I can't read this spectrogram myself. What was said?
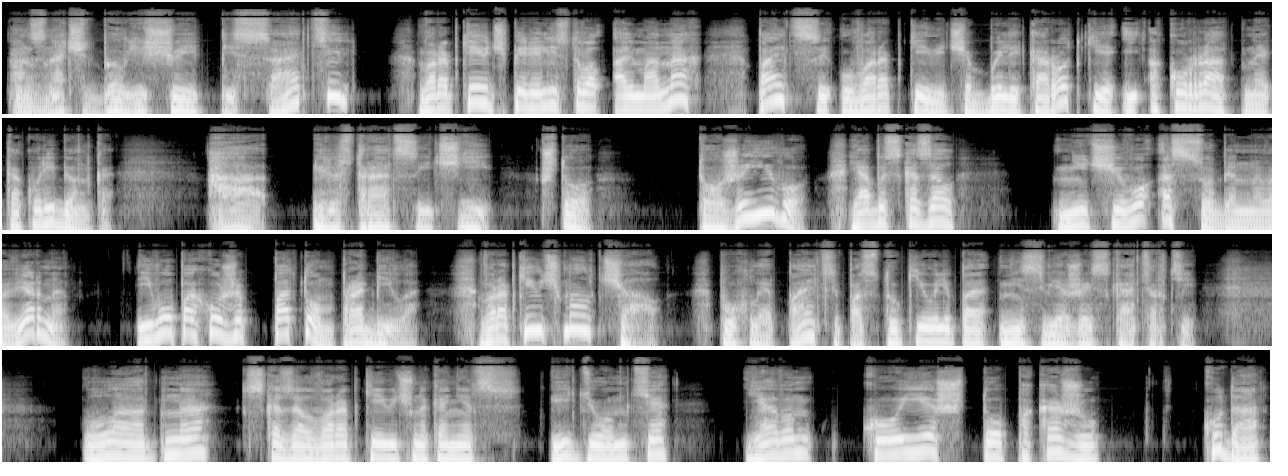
Он, значит, был еще и писатель? Воробкевич перелистывал альманах, пальцы у Воробкевича были короткие и аккуратные, как у ребенка. А иллюстрации чьи? Что, тоже его? Я бы сказал, ничего особенного, верно? Его, похоже, потом пробило. Воробкевич молчал. Пухлые пальцы постукивали по несвежей скатерти. «Ладно», — сказал Воробкевич наконец, — «идемте, я вам кое-что покажу». «Куда?»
